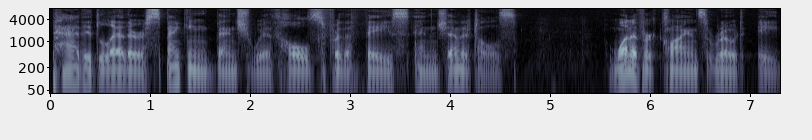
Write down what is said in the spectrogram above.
padded leather spanking bench with holes for the face and genitals. One of her clients wrote a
